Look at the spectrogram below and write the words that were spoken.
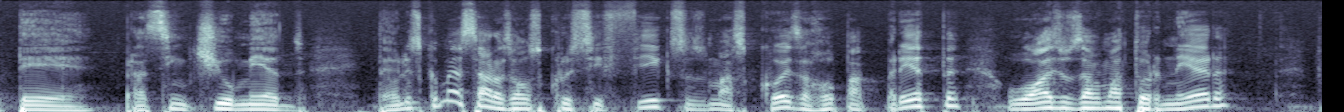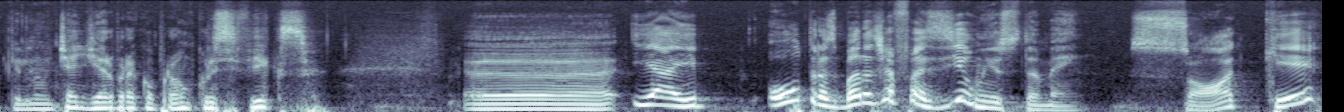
ter. para sentir o medo. Então eles começaram a usar os crucifixos, umas coisas, roupa preta. O Ozzy usava uma torneira, porque ele não tinha dinheiro pra comprar um crucifixo. Ah, e aí, outras bandas já faziam isso também. Só que,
